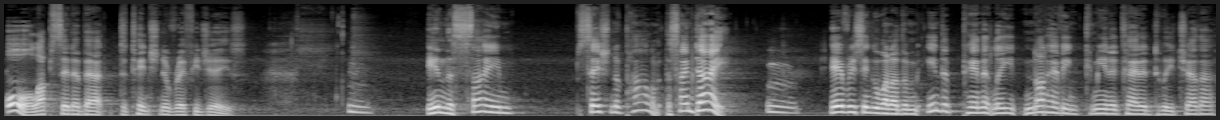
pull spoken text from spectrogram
all upset about detention of refugees Mm. in the same session of Parliament, the same day. Mm. Every single one of them independently, not having communicated to each other.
